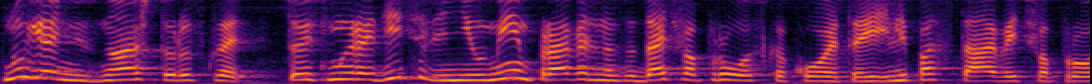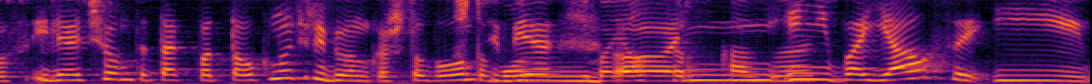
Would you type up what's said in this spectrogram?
Ну, я не знаю, что рассказать. То есть мы, родители, не умеем правильно задать вопрос какой-то, или поставить вопрос, или о чем-то так подтолкнуть ребенка, чтобы он чтобы тебе он не боялся э, рассказать. и не боялся, и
